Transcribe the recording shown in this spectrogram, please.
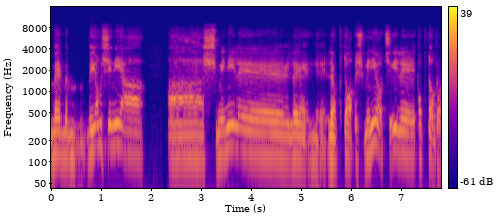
ב, ב, ביום שני ה... השמיני ל... ל... לאוקטובר, שמיני או תשיעי לאוקטובר.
